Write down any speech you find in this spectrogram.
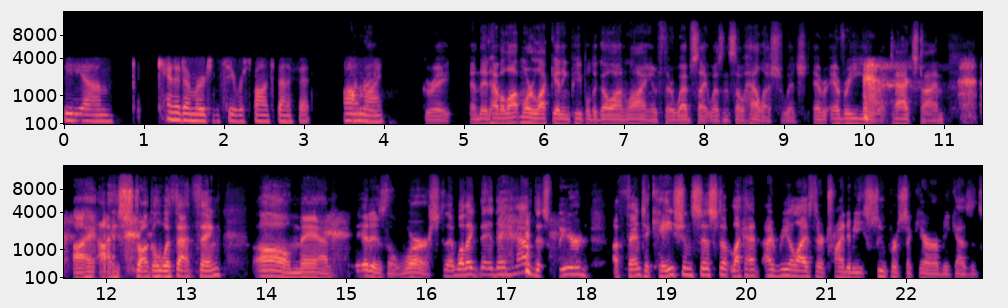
the um, Canada Emergency Response Benefit online. Great. Great. And they'd have a lot more luck getting people to go online if their website wasn't so hellish. Which every, every year at tax time, I I struggle with that thing. Oh man, it is the worst. Well, they they, they have this weird authentication system. Like I I realize they're trying to be super secure because it's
